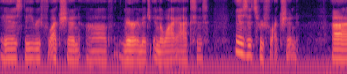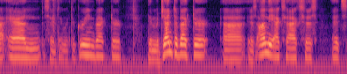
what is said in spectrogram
is the reflection of mirror image in the y-axis is its reflection. Uh, and same thing with the green vector. The magenta vector uh, is on the x-axis. Its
